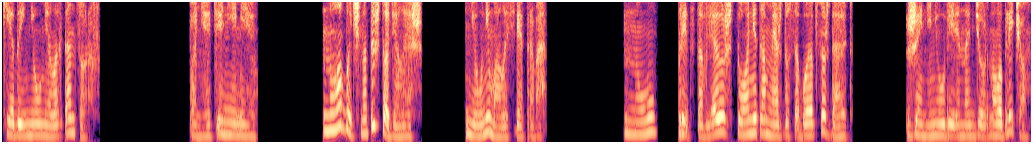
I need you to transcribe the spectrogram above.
кеды неумелых танцоров. «Понятия не имею», «Ну, обычно ты что делаешь?» — не унималась Ветрова. «Ну, представляю, что они там между собой обсуждают». Женя неуверенно дернула плечом.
